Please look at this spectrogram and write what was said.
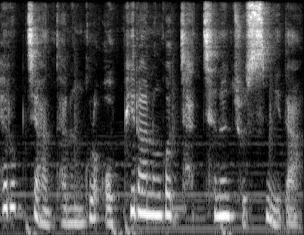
해롭지 않다는 걸 어필하는 것 자체는 좋습니다.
